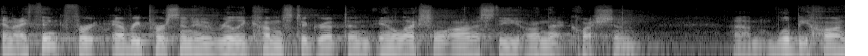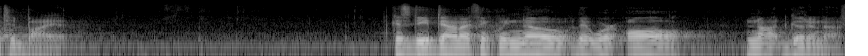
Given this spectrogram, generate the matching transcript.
And I think for every person who really comes to grip in intellectual honesty on that question, um, will be haunted by it. Because deep down, I think we know that we're all not good enough.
